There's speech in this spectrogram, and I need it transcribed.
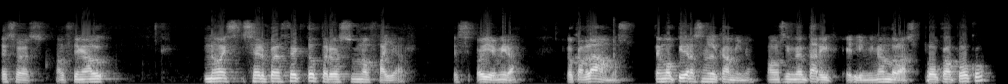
Eso es. Al final no es ser perfecto, pero es no fallar. Es, oye, mira, lo que hablábamos, tengo piedras en el camino. Vamos a intentar ir eliminándolas poco a poco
